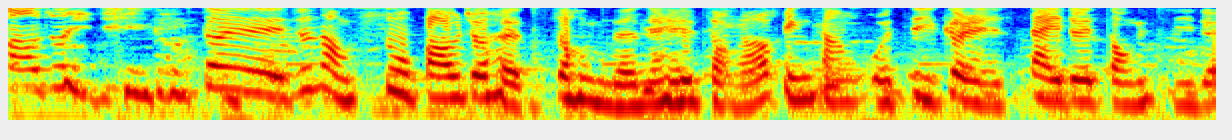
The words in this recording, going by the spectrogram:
包就已经一公斤。”对，就那种素包就很重的那一种，然后平常我自己个人也是带一堆东西的，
